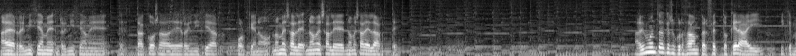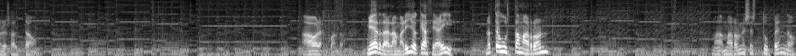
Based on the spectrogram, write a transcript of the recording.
A ver, reiníciame, reiníciame esta cosa de reiniciar. Porque no, no me sale, no me sale, no me sale el arte. Había un momento en que se cruzaban perfecto, que era ahí, y que me lo he saltado. Ahora es cuando. ¡Mierda! ¿El amarillo qué hace ahí? ¿No te gusta marrón? marrón es estupendo.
